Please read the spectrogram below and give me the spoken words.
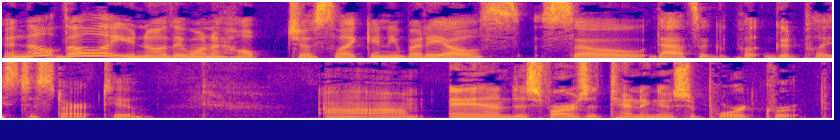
And they'll they'll let you know they want to help just like anybody else. So that's a good place to start too. Um, and as far as attending a support group,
